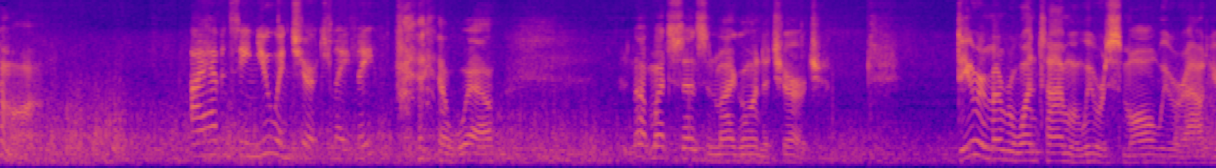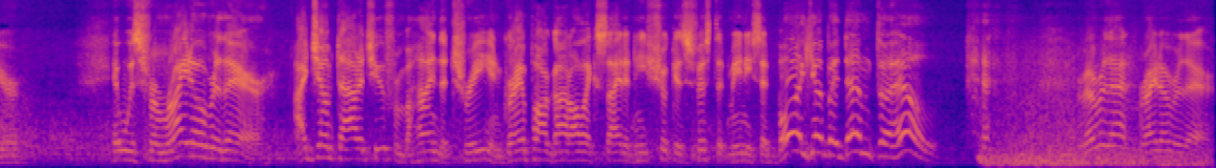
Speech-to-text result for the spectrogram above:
Come on. I haven't seen you in church lately. well, there's not much sense in my going to church. Do you remember one time when we were small, we were out here? It was from right over there. I jumped out at you from behind the tree, and Grandpa got all excited, and he shook his fist at me, and he said, Boy, you be damned to hell. remember that? Right over there.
